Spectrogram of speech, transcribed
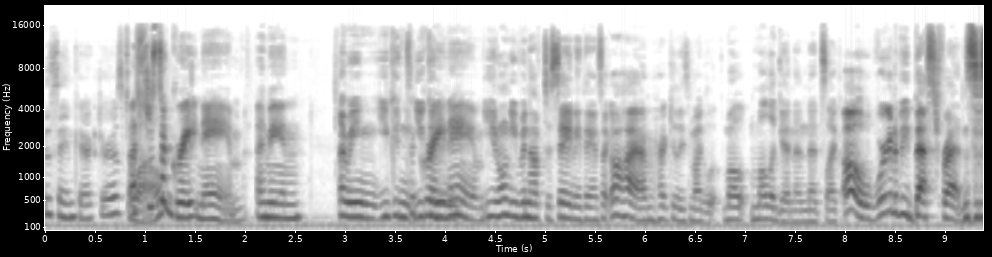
the same character as well. That's just a great name. I mean, I mean, you can It's a you great can, name. You don't even have to say anything. It's like, "Oh, hi, I'm Hercules Mull- Mulligan," and it's like, "Oh, we're gonna be best friends,"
